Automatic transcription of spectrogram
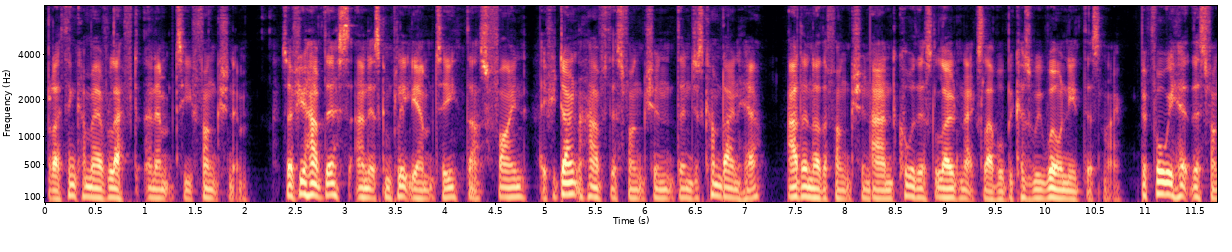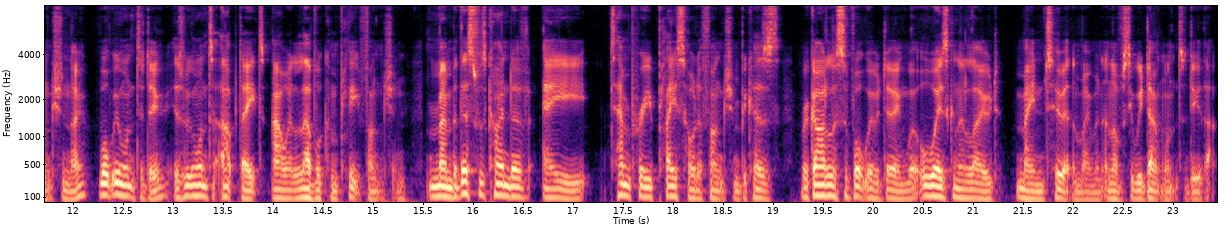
but I think I may have left an empty function in. So if you have this and it's completely empty, that's fine. If you don't have this function, then just come down here, add another function and call this load next level because we will need this now. Before we hit this function though, what we want to do is we want to update our level complete function. Remember this was kind of a temporary placeholder function because regardless of what we were doing, we're always going to load main2 at the moment and obviously we don't want to do that.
